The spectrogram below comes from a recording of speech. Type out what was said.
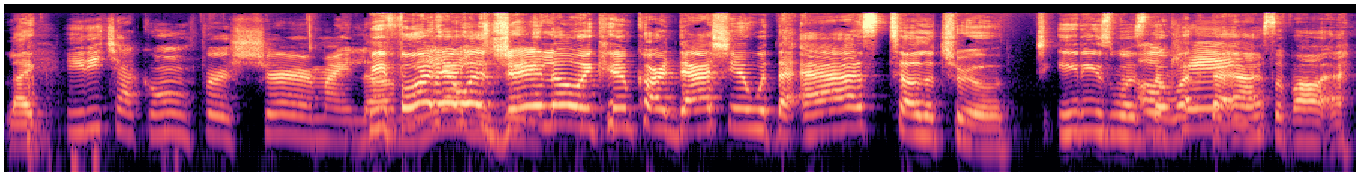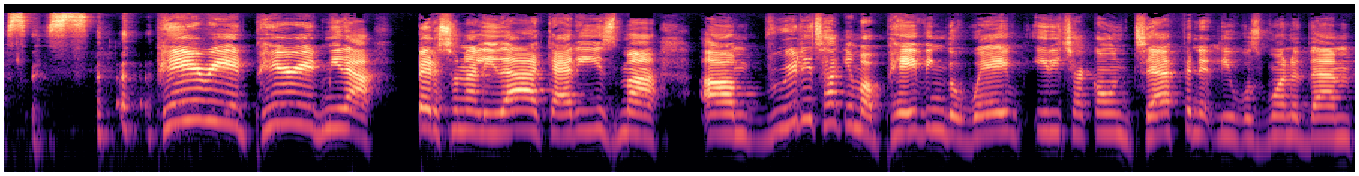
Like Iri Chacon for sure, my love. before Mira, there was. J Lo and Kim Kardashian with the ass, tell the truth. Iris was the, Okay. the ass of all asses. Period, period. Mira, personalidad, carisma. Um, really talking about paving the way. Iri Chacon definitely was one of them.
